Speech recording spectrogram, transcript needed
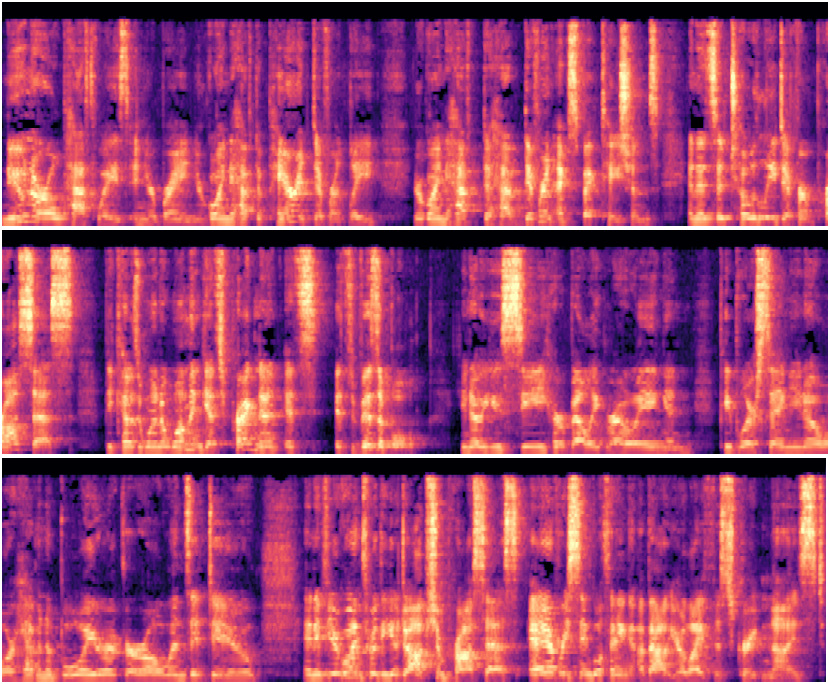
new neural pathways in your brain. You're going to have to parent differently. You're going to have to have different expectations, and it's a totally different process because when a woman gets pregnant, it's it's visible. You know, you see her belly growing, and people are saying, you know, we're having a boy or a girl. When's it due? And if you're going through the adoption process, every single thing about your life is scrutinized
